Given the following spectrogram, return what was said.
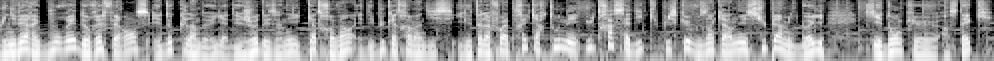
L'univers est bourré de références et de clins d'œil à des jeux des années 80 et début 90. Il est à la fois très cartoon et ultra sadique puisque vous incarnez Super Meat Boy, qui est donc euh, un steak,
